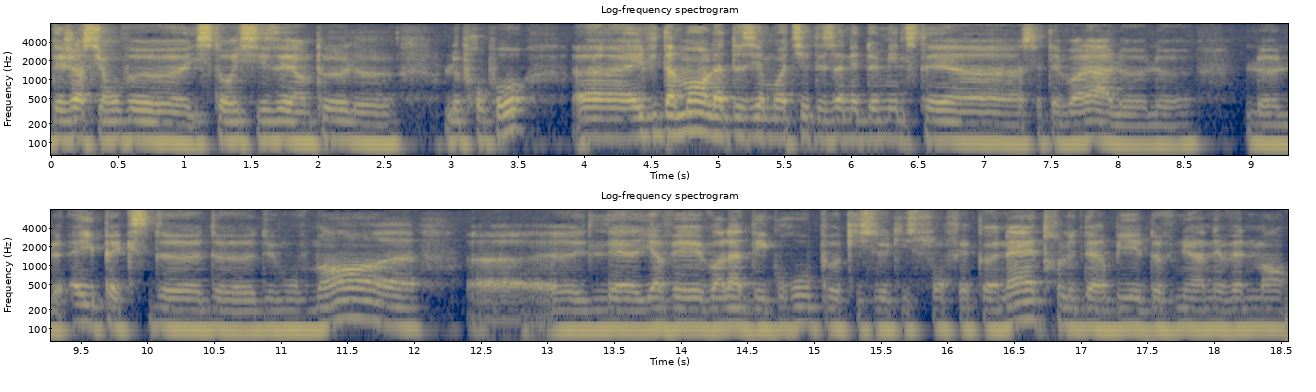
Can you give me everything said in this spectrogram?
déjà, si on veut historiciser un peu le, le propos, euh, évidemment, la deuxième moitié des années 2000, c'était euh, voilà, le, le, le, apex de, de, du mouvement. Euh, il y avait voilà, des groupes qui se, qui se sont fait connaître. Le derby est devenu un événement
